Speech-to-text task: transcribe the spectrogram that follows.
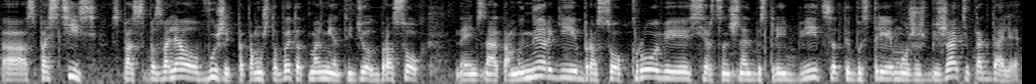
э, спастись, спас, позволяла выжить, потому что в этот момент идет бросок, я не знаю, там энергии, бросок крови, сердце начинает быстрее биться, ты быстрее можешь бежать, и так далее.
